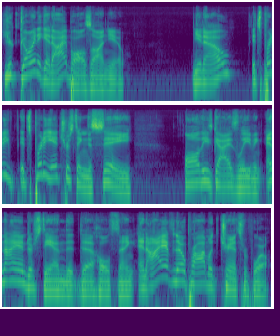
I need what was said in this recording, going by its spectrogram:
you're going to get eyeballs on you. You know, it's pretty it's pretty interesting to see all these guys leaving. And I understand the, the whole thing. And I have no problem with the transfer portal.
